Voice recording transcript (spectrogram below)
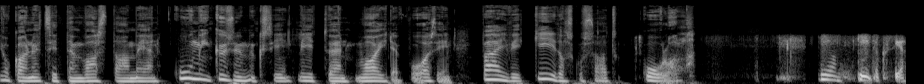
joka nyt sitten vastaa meidän kuumiin kysymyksiin liittyen vaihdevuosiin. Päivi, kiitos kun saat kuulolla. Joo, kiitoksia.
